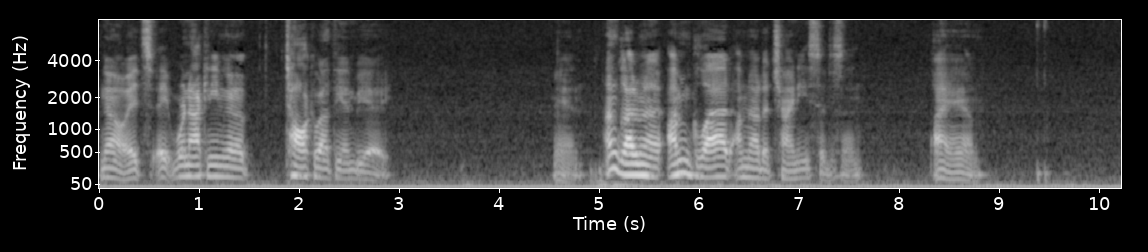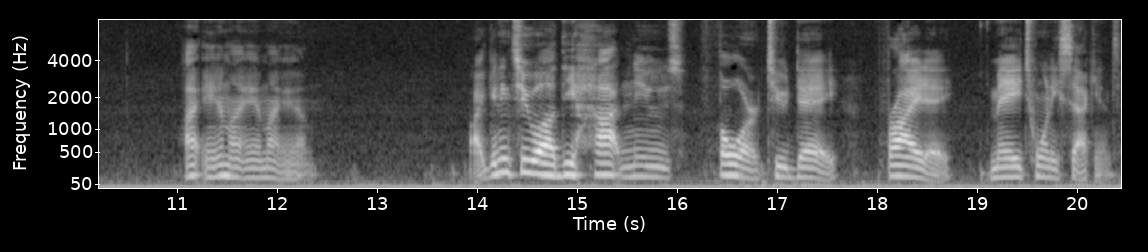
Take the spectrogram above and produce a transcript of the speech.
No, it's it, we're not even going to talk about the NBA. Man, I'm glad I'm not. I'm glad I'm not a Chinese citizen. I am. I am. I am. I am. All right, getting to uh, the hot news for today, Friday, May 22nd.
